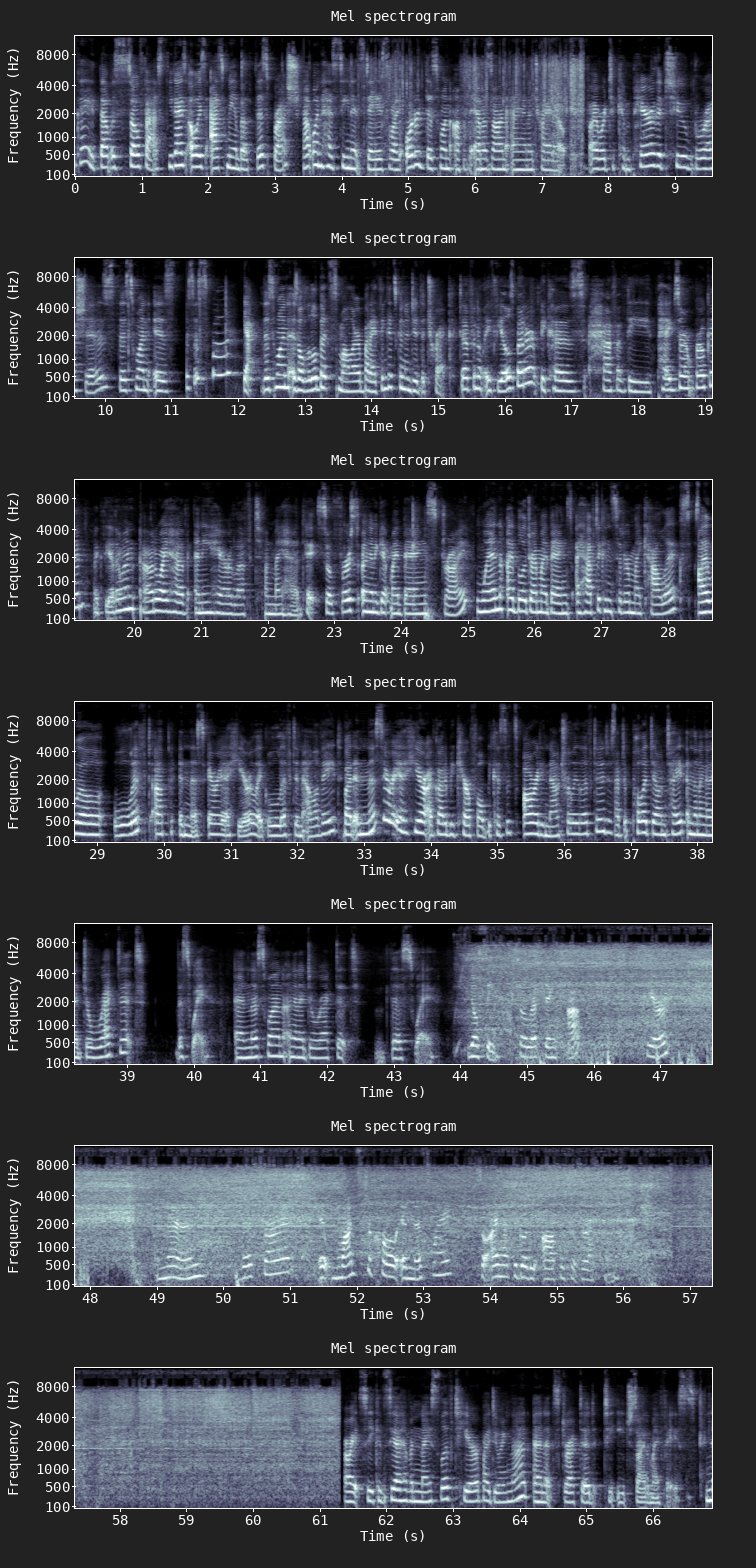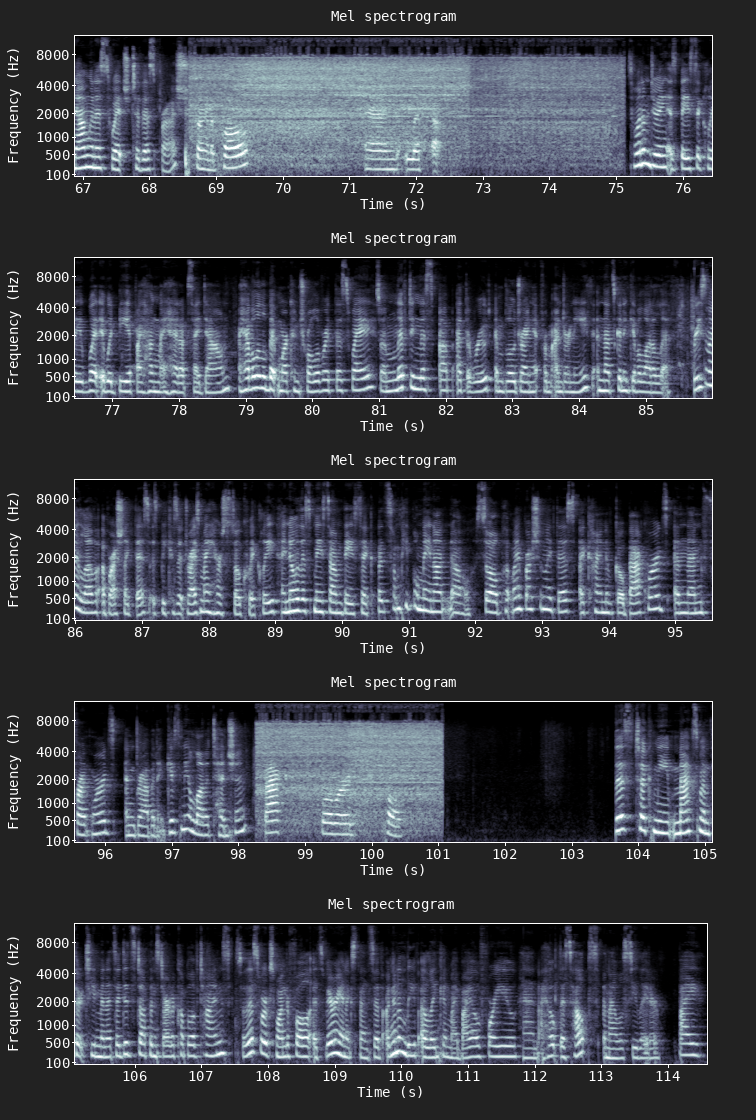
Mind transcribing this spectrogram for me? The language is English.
Okay, that was so fast. You guys always ask me about this brush. That one has seen its day, so I ordered this one off of Amazon and I'm gonna try it out. If I were to compare the two brushes, this one is, is this smaller? Yeah, this one is a little bit smaller, but I think it's gonna do the trick. Definitely feels better because half of the pegs aren't broken like the other one. How do I have any hair left on my head? Okay, so first I'm gonna get my bangs dry. When I blow dry my bangs, I have to consider my cowlicks. I will lift up in this area here, like lift and elevate. But in this area here, I've gotta be careful because it's already naturally lifted. I have to pull it down tight and then I'm gonna direct it this way. And this one, I'm gonna direct it this way. You'll see. So lifting up here. And then this side, it wants to curl in this way. So I have to go the opposite direction. All right, so you can see I have a nice lift here by doing that and it's directed to each side of my face. Now I'm gonna switch to this brush. So I'm gonna pull and lift up. So what I'm doing is basically what it would be if I hung my head upside down. I have a little bit more control over it this way. So I'm lifting this up at the root and blow drying it from underneath and that's gonna give a lot of lift. The reason I love a brush like this is because it dries my hair so quickly. I know this may sound basic, but some people may not know. So I'll put my brush in like this. I kind of go backwards and then frontwards and grab it. It gives me a lot of tension. Back, forward, pull. This took me maximum 13 minutes. I did stop and start a couple of times. So this works wonderful. It's very inexpensive. I'm gonna leave a link in my bio for you and I hope this helps and I will see you later. Bye.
